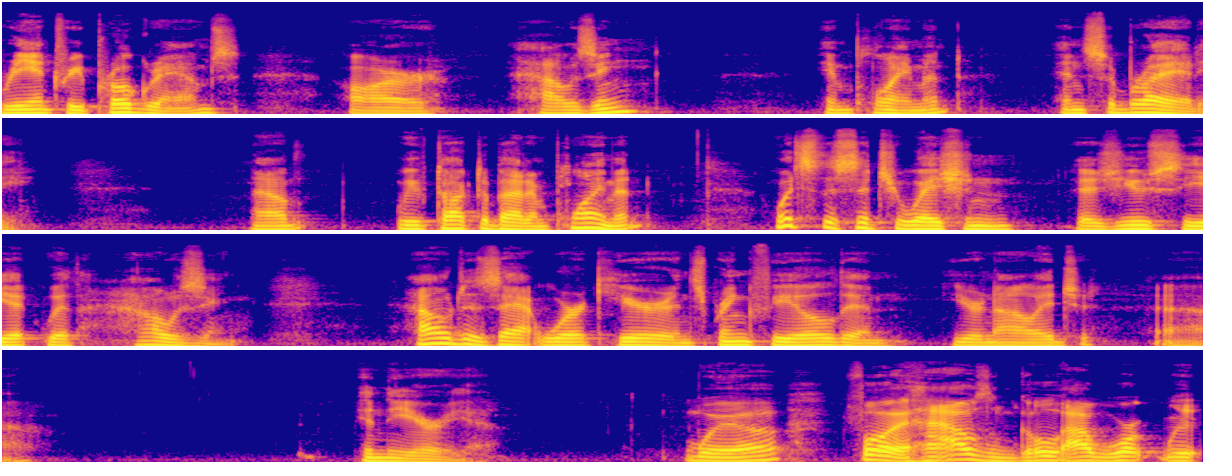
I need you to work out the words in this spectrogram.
reentry programs are housing, employment, and sobriety. Now, we've talked about employment. What's the situation as you see it with housing? How does that work here in Springfield and your knowledge uh, in the area? Well, for housing go, I work with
